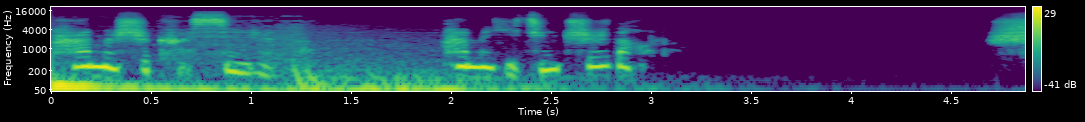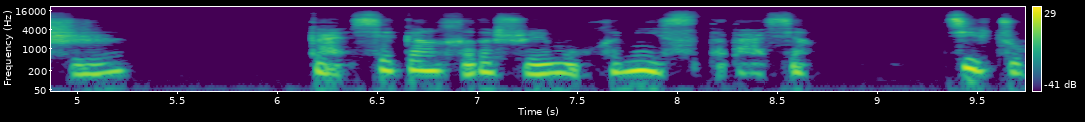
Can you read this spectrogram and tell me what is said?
他们是可信任的，他们已经知道了。十。感谢干涸的水母和溺死的大象，记住，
